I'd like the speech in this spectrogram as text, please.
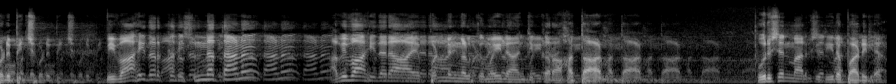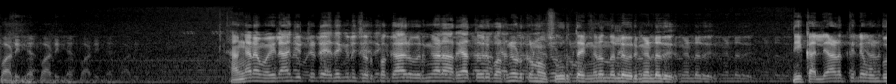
പഠിപ്പിച്ചു. വിവാഹിതർക്ക് സുന്നത്താണ് അവിവാഹിതരായ പെണ്ണുങ്ങൾക്ക് മൈലാഞ്ചി കറാഹത്താണ്. പുരുഷന്മാർക്ക് തീരെ പാടില്ല. പാടില്ല പാടില്ല അങ്ങനെ മൈലാഞ്ചിട്ടിട്ട് ഏതെങ്കിലും ചെറുപ്പക്കാർ ഒരുങ്ങാൻ അറിയാത്തവർ പറഞ്ഞു കൊടുക്കണോ? സുഹൃത്ത് എങ്ങനെയൊന്നല്ല ഒരുങ്ങേണ്ടത്? നീ കല്യാണത്തിന്റെ മുമ്പ്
